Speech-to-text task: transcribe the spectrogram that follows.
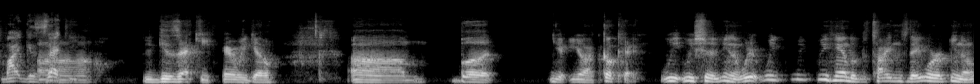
Mike Gesicki. Uh. There we go. Um, but you're, you're like, okay, we, we should, you know, we, we, we handled the Titans. They were, you know,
